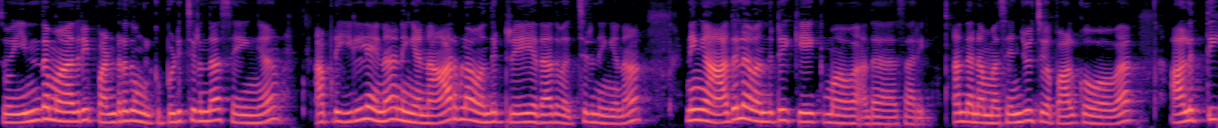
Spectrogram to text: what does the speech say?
ஸோ இந்த மாதிரி பண்ணுறது உங்களுக்கு பிடிச்சிருந்தா செய்யுங்க. அப்படி இல்லைன்னா நீங்கள் நார்மலாக வந்து ட்ரே ஏதாவது வச்சுருந்தீங்கன்னா நீங்கள் அதில் வந்துட்டு கேக் மாவை அந்த சாரி அந்த நம்ம செஞ்சு வச்ச பால்கோவாவை அழுத்தி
